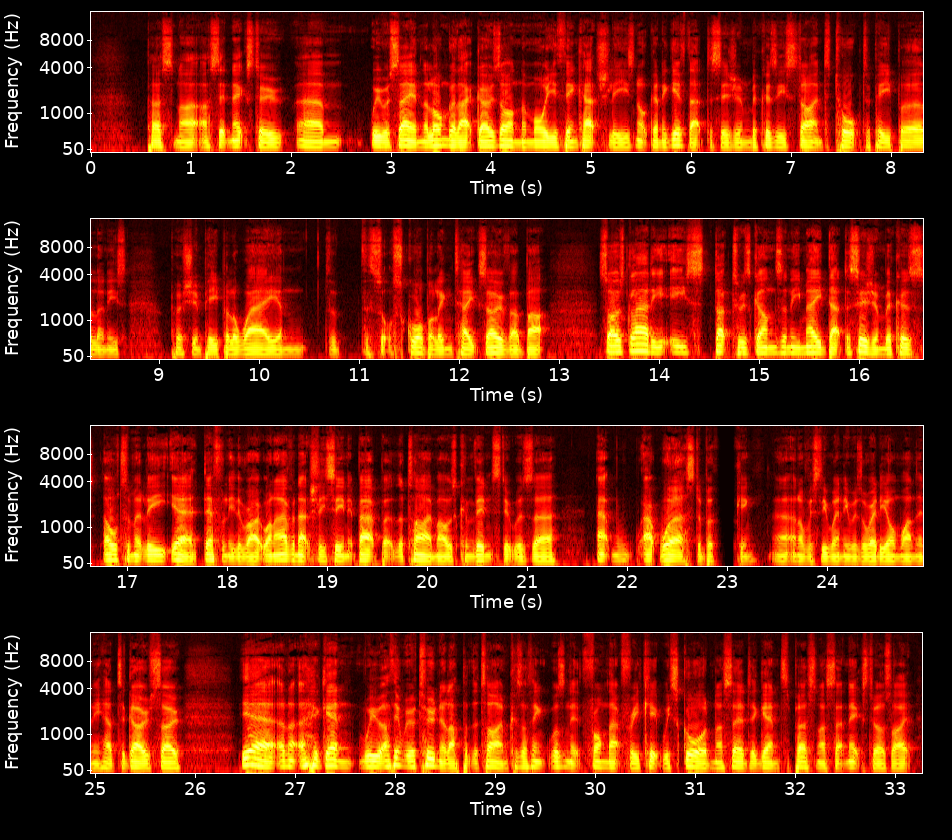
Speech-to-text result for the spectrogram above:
person I, I sit next to, um, we were saying the longer that goes on, the more you think actually he's not going to give that decision because he's starting to talk to people and he's pushing people away, and the the sort of squabbling takes over. But so I was glad he, he stuck to his guns and he made that decision because ultimately, yeah, definitely the right one. I haven't actually seen it back, but at the time I was convinced it was uh, at at worst a booking, uh, and obviously when he was already on one, then he had to go. So yeah, and uh, again, we I think we were two 0 up at the time because I think wasn't it from that free kick we scored, and I said again to the person I sat next to, I was like,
